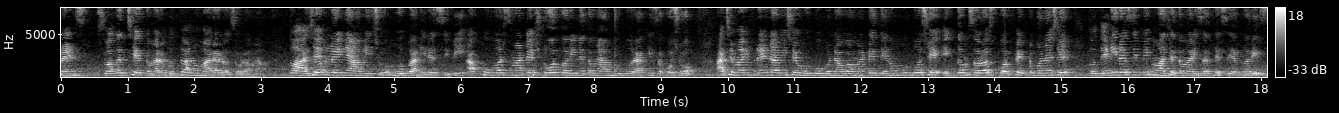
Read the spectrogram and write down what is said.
ફ્રેન્ડ્સ સ્વાગત છે તમારા બધાનું મારા રસોડામાં. તો આજે હું લઈને આવી છું મુરબાની રેસીપી આખું વર્ષ માટે સ્ટોર કરીને તમે આ મુરબો રાખી શકો છો. આજે મારી ફ્રેન્ડ આવી છે મુરબો બનાવવા માટે. તેનો મુરબો છે એકદમ સરસ પરફેક્ટ બને છે. તો તેની રેસીપી હું આજે તમારી સાથે શેર કરીશ.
